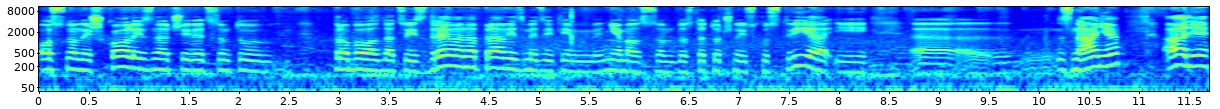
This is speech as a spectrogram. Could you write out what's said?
osnovnej školy, znači već sam tu probovao da su iz dreva napraviti, međutim njemal sam dostatočno iskustvija i e, znanja, ali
